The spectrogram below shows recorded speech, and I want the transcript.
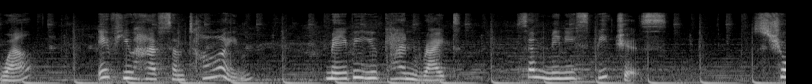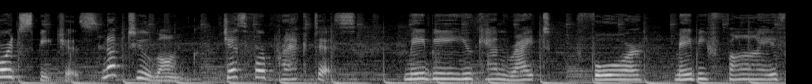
Well, if you have some time, maybe you can write some mini speeches short speeches, not too long, just for practice. Maybe you can write four, maybe five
